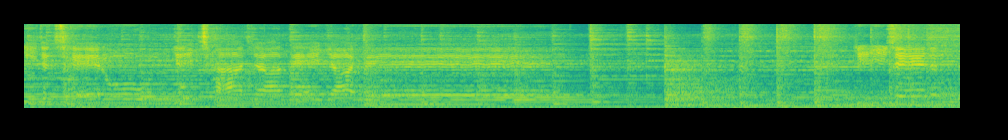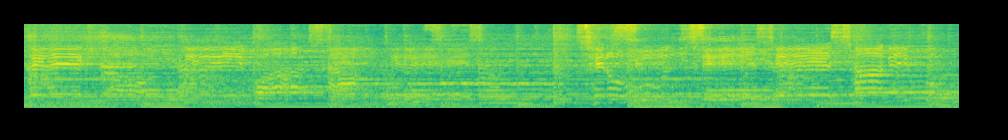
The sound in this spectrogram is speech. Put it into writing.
이젠 새로운 길 찾아내야 해 세상을 꿈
